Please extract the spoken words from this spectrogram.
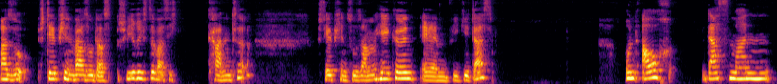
Also Stäbchen war so das Schwierigste, was ich kannte. Stäbchen zusammenhäkeln, ähm, wie geht das? Und auch, dass man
